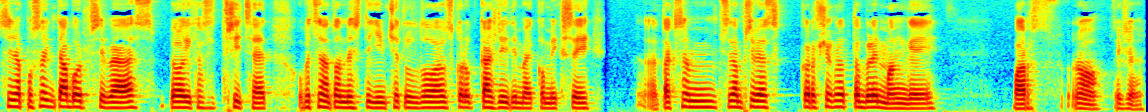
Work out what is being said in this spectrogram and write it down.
si na poslední tábor přivez, bylo jich asi 30, vůbec se na to nestydím, četl to skoro každý ty moje komiksy, eh, tak jsem si tam přivez skoro všechno, to byly mangy, bars, no, takže e,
